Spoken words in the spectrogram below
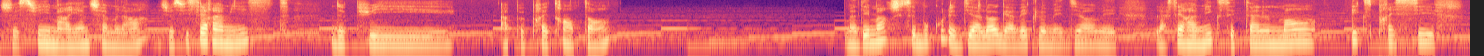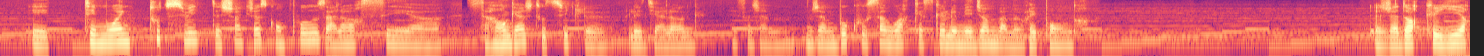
Je suis Marianne Chemla. Je suis céramiste depuis à peu près 30 ans. Ma démarche, c'est beaucoup le dialogue avec le médium. Et la céramique, c'est tellement expressif et témoigne tout de suite de chaque geste qu'on pose. Alors, euh, ça engage tout de suite le, le dialogue. J'aime beaucoup savoir qu'est-ce que le médium va me répondre. J'adore cueillir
